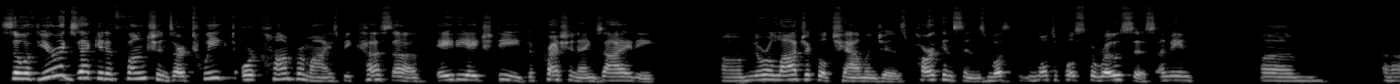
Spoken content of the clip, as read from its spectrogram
So if your executive functions are tweaked or compromised because of ADHD, depression, anxiety, um, neurological challenges, Parkinson's, multiple sclerosis, I mean, um, uh,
